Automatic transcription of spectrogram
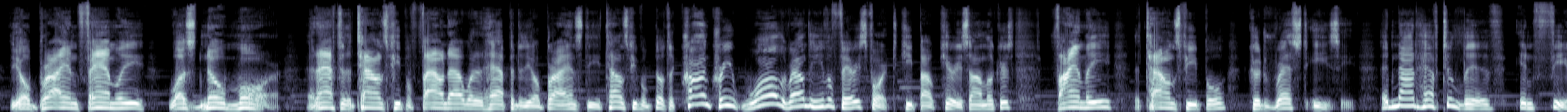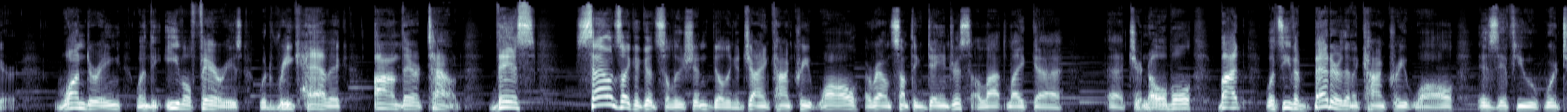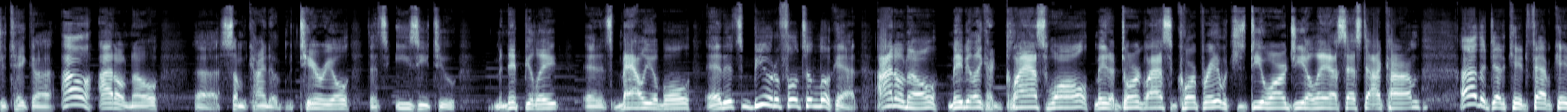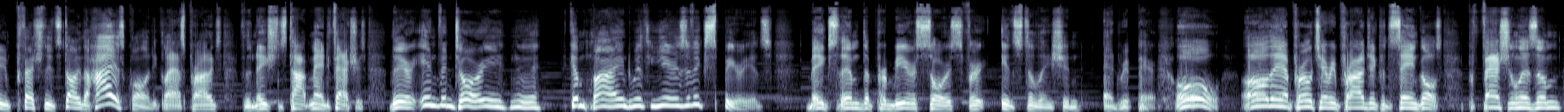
The O'Brien family was no more. And after the townspeople found out what had happened to the O'Briens, the townspeople built a concrete wall around the evil fairy's fort to keep out curious onlookers. Finally, the townspeople could rest easy and not have to live in fear, wondering when the evil fairies would wreak havoc on their town. This Sounds like a good solution, building a giant concrete wall around something dangerous, a lot like uh, uh, Chernobyl. But what's even better than a concrete wall is if you were to take a, oh, I don't know, uh, some kind of material that's easy to manipulate, and it's malleable, and it's beautiful to look at. I don't know, maybe like a glass wall made of Door Glass Incorporated, which is D-O-R-G-L-A-S-S dot com. Uh, they're dedicated to fabricating and professionally installing the highest quality glass products for the nation's top manufacturers. Their inventory, eh, combined with years of experience, makes them the premier source for installation and repair. Oh, oh, they approach every project with the same goals professionalism,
